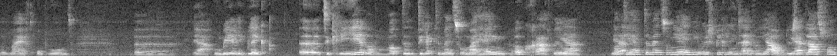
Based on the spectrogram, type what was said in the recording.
wat mij echt opwond, eh, ja, hoe meer ik bleek eh, te creëren wat de directe mensen om mij heen ook graag wilden. Ja. Want je hebt de mensen om je heen die een weerspiegeling zijn van jou. Dus in plaats van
